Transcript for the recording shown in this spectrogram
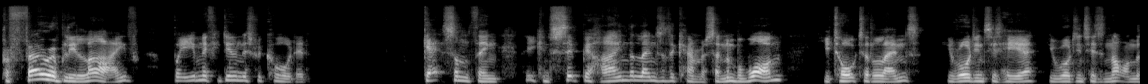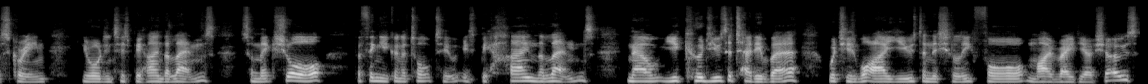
preferably live, but even if you're doing this recorded, get something that you can sit behind the lens of the camera. So, number one, you talk to the lens. Your audience is here. Your audience is not on the screen. Your audience is behind the lens. So make sure the thing you're going to talk to is behind the lens. Now, you could use a teddy bear, which is what I used initially for my radio shows,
